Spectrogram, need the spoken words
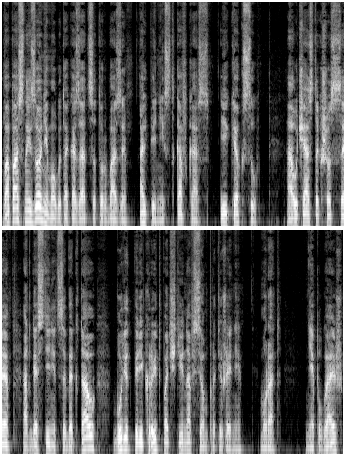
В опасной зоне могут оказаться турбазы «Альпинист», «Кавказ» и «Кёксу» а участок шоссе от гостиницы «Бектау» будет перекрыт почти на всем протяжении. Мурат. Не пугаешь?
